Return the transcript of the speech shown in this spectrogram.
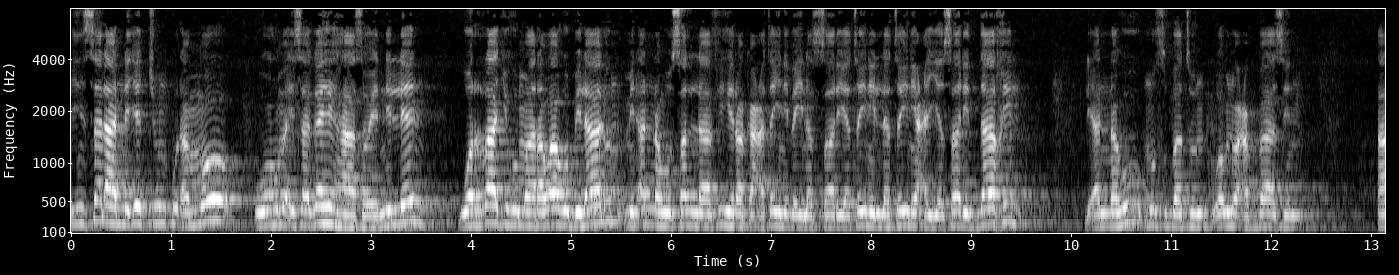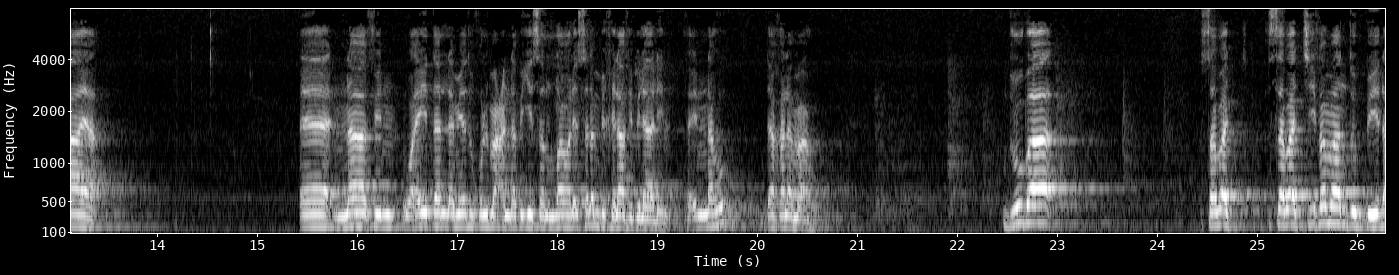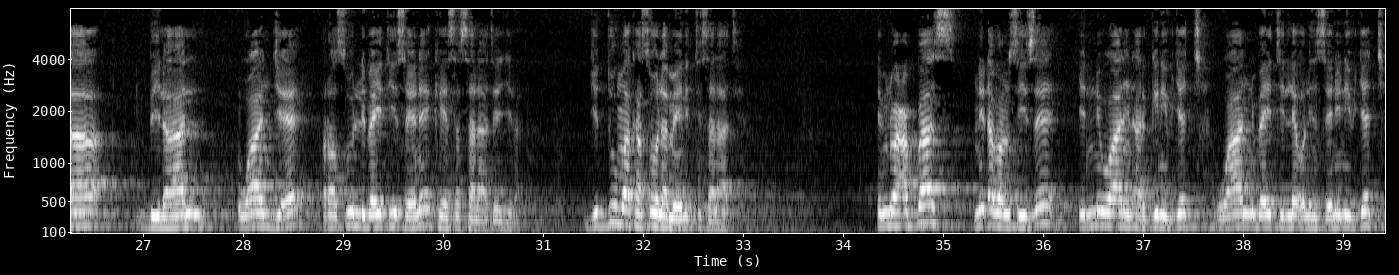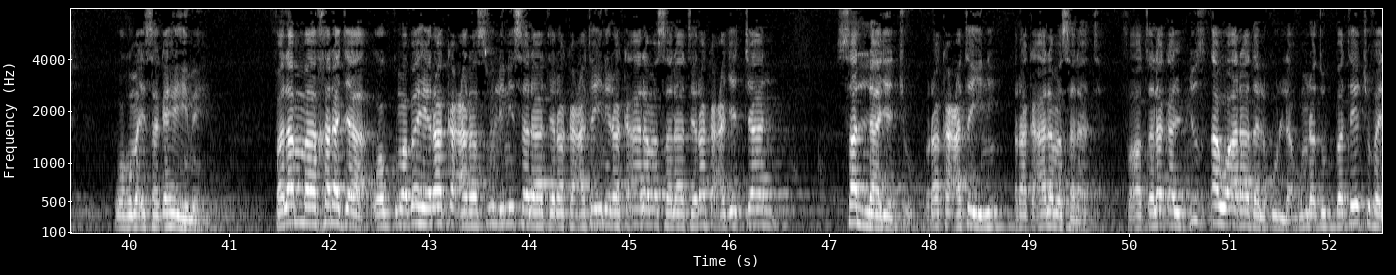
هنسلان نجتشون كن أمو وهم إساقه هاسوين اللين والراجح ما رواه بلال من أنه صلى فيه ركعتين بين الصاريتين اللتين عن يسار الداخل لأنه مثبت وابن عباس آية آه ناف وأيضا لم يدخل مع النبي صلى الله عليه وسلم بخلاف بلال فإنه دخل معه دوبا سبت فمن دبيلا وان جاء رسول بيتي سينه كيس صلاة جرا. جدو ما كسول مينتي صلاته ibnu cabbaas ni dhabamsiise inni waan hin arginiif jecha waan beeytillee ol hin seeniiniif jecha wahuma isa gahe hime فلما خرج وقم به ركع رسول صلاة ركعتين ركع لما صلاة ركع ججان صلى ججو. ركعتين ركع لما صلاة. فأطلق الجزء وأراد الكل. هم دبتي شوف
